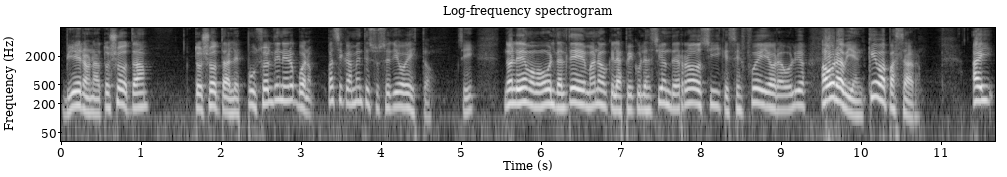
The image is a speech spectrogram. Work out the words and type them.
vieron a Toyota, Toyota les puso el dinero. Bueno, básicamente sucedió esto. ¿sí? No le demos vuelta al tema, ¿no? Que la especulación de Rossi, que se fue y ahora volvió. Ahora bien, ¿qué va a pasar? Hay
